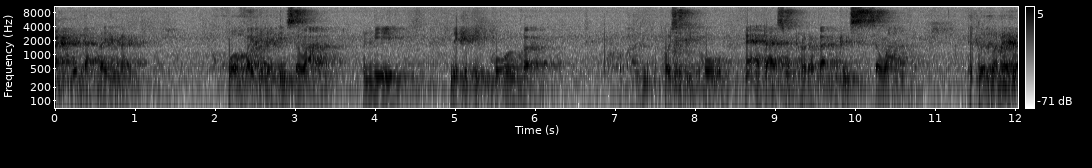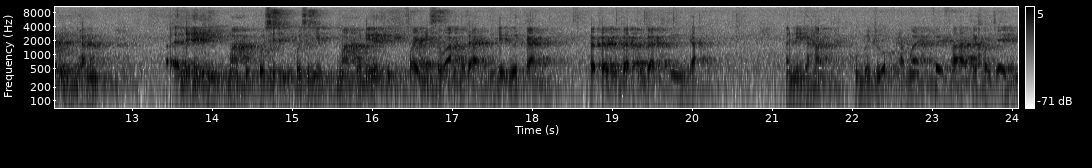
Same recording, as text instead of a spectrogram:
การเกิดดับได้อย่างไร ขั้วไฟที่ได้เห็นสว่าง มันมีนกาทีฟโพลกับโพสิทีฟโพลในอัตราส่วนเท่ากันมันถึงสว่าง ถ้าเกิดว่าในวันหนึ่งท่านนกาทีฟมากกว่าโพสิทีฟโพสิทีฟมากกว่านกาทีฟไฟนี้สว่างไม่ได้มันจะเกิดการแวบๆแวบแวบหรือดับอันนี้ถ้าหากคุณประจวบทำงานไฟฟ้าจะเข้าใจดี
